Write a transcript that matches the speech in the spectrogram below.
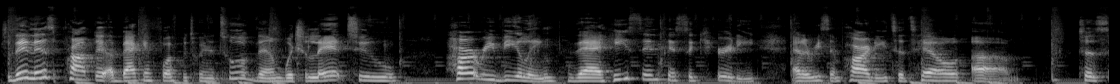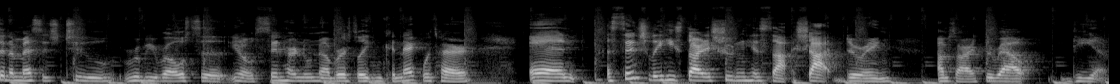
So then this prompted a back and forth between the two of them, which led to her revealing that he sent his security at a recent party to tell um, to send a message to Rubi Rose to, you know, send her new number so he can connect with her. And essentially, he started shooting his shot during, I'm sorry, throughout DM.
